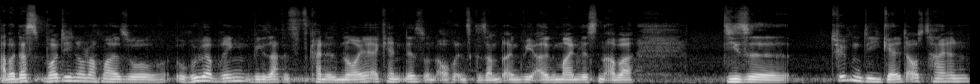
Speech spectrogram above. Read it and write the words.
Aber das wollte ich nur noch mal so rüberbringen. Wie gesagt, das ist jetzt keine neue Erkenntnis und auch insgesamt irgendwie allgemein wissen, aber diese Typen, die Geld austeilen,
